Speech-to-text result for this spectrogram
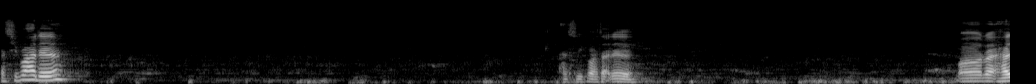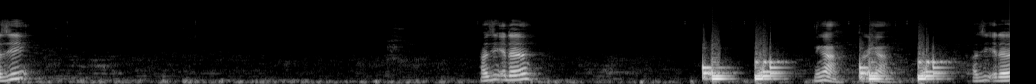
Asifah ada? Asifah tak ada. Alright Haziq? Haziq ada? Dengar? Tak dengar? Haziq ada?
